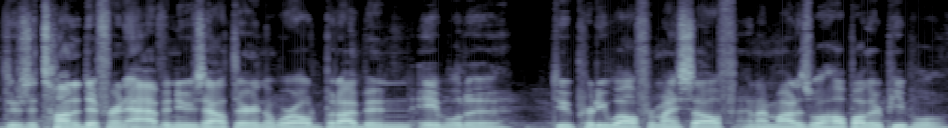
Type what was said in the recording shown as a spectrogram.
there's a ton of different avenues out there in the world, but I've been able to do pretty well for myself, and I might as well help other people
